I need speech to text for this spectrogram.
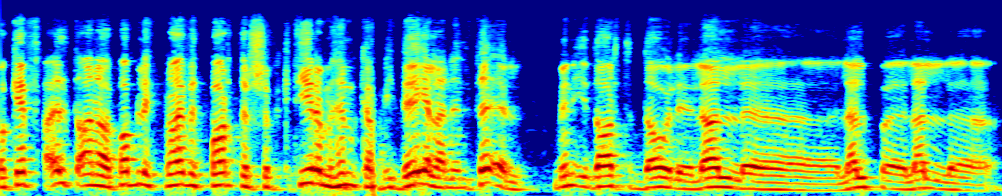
okay فقلت أنا public private partnership كثير مهم كبداية لننتقل من إدارة الدولة لل لل لل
